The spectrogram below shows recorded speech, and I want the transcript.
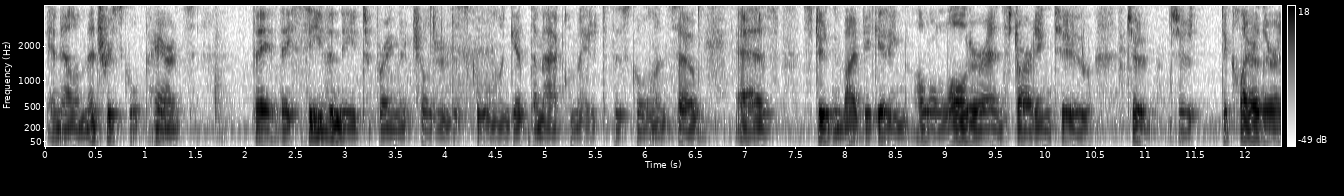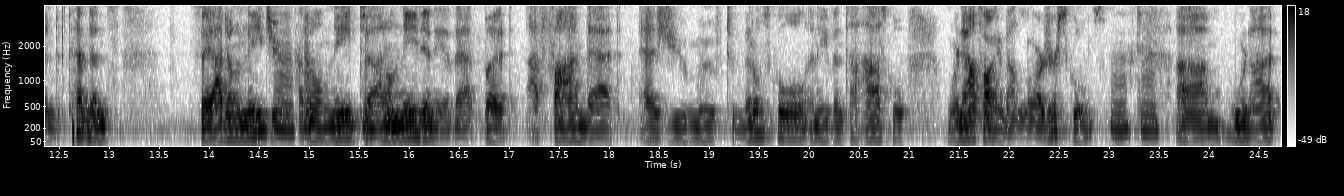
in elementary school, parents they, they see the need to bring their children to school and get them acclimated to the school. And so as students might be getting a little older and starting to to to declare their independence, say I don't need you. I don't need to I don't need any of that. But I find that as you move to middle school and even to high school, we're now talking about larger schools. Um, we're not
